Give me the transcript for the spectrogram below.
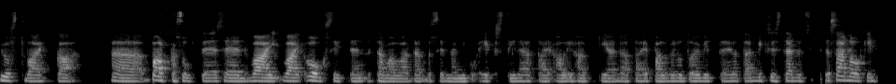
just vaikka palkkasuhteeseen vai, vai onko sitten tavallaan tämmöisenä niin kuin ekstinä tai alihankkijana tai palvelutoimittajana tai miksi sitä nyt sitten sanookin.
